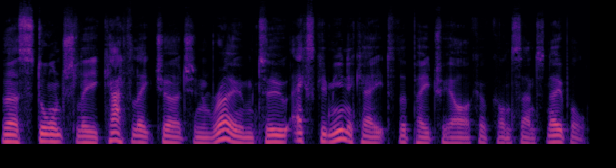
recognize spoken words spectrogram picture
the staunchly Catholic Church in Rome to excommunicate the Patriarch of Constantinople.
